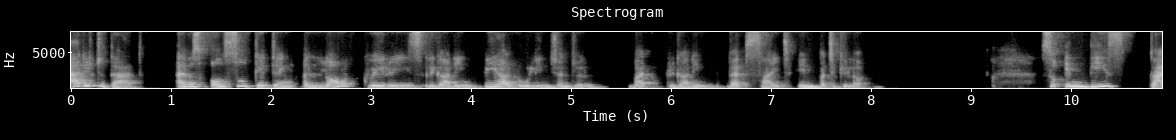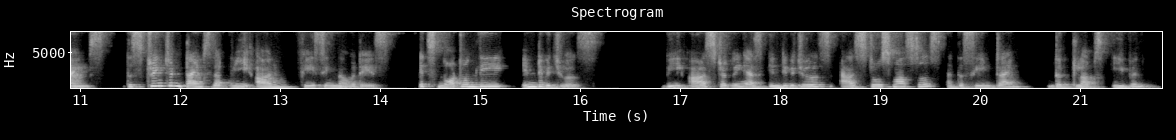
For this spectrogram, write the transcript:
Added to that, I was also getting a lot of queries regarding PR role in general, but regarding website in particular. So in these times, the stringent times that we are facing nowadays, it's not only individuals. We are struggling as individuals, as Toastmasters, at the same time, the clubs even.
